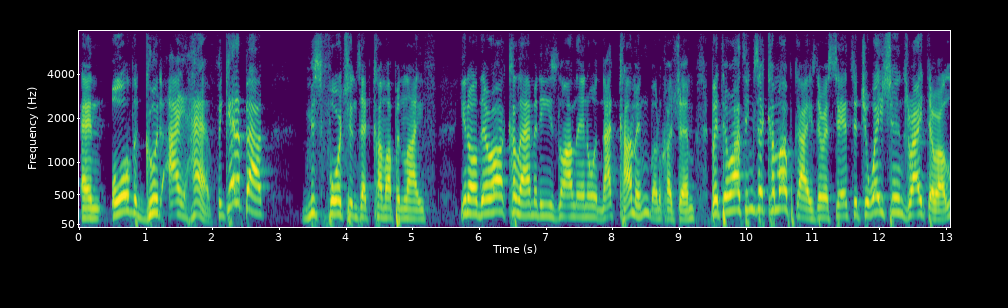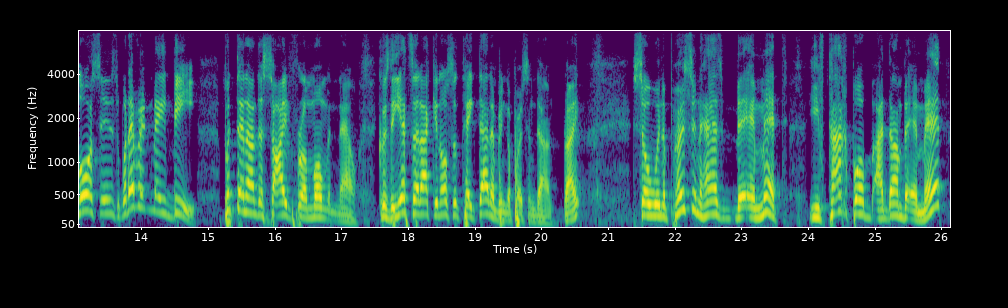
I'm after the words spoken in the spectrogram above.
and all the good I have, forget about misfortunes that come up in life. You know, there are calamities, not common, Baruch Hashem, but there are things that come up, guys. There are sad situations, right? There are losses, whatever it may be. Put that on the side for a moment now, because the Yetzer Hara can also take that and bring a person down, right? So when a person has be'emet, yiftach po adam be'emet,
